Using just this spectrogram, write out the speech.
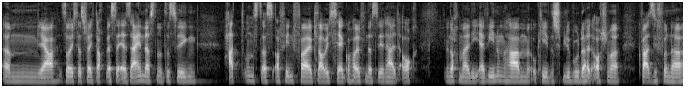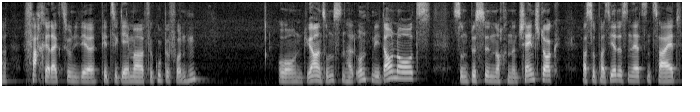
ähm, ja, soll ich das vielleicht doch besser eher sein lassen? Und deswegen hat uns das auf jeden Fall, glaube ich, sehr geholfen, dass wir halt auch nochmal die Erwähnung haben, okay, das Spiel wurde halt auch schon mal quasi von einer Fachredaktion wie der PC Gamer für gut befunden. Und ja, ansonsten halt unten die Downloads, so ein bisschen noch einen Changelog, was so passiert ist in der letzten Zeit.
